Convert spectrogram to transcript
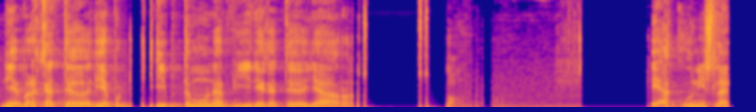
dia berkata, dia pergi bertemu Nabi, dia kata, Ya Rasul, aku ni selalu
